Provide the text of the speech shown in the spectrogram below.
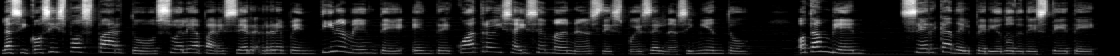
la psicosis posparto suele aparecer repentinamente entre 4 y 6 semanas después del nacimiento, o también cerca del periodo de destete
